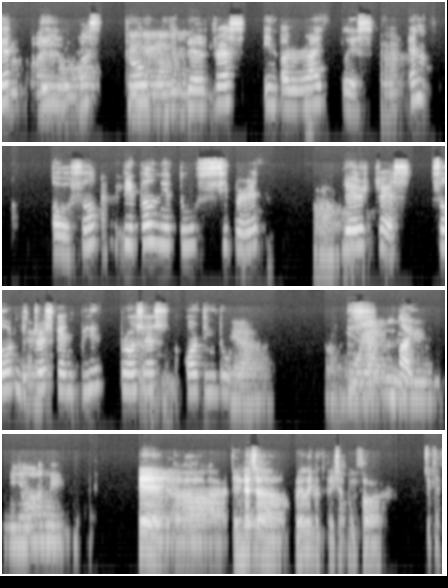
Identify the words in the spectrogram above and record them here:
that they must throw their trash in a right place. And also, people need to separate their trash so the trash can be processed according to its type. Okay, uh, I think that's a really good reason for to make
